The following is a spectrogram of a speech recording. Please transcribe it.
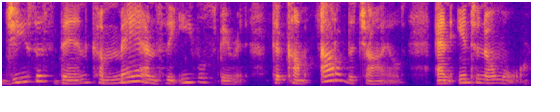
Jesus then commands the evil spirit to come out of the child and enter no more.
